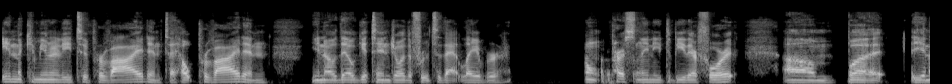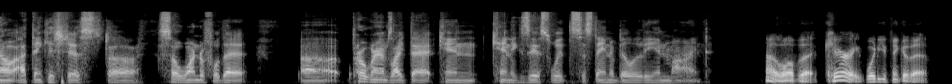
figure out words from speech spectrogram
in the community to provide and to help provide, and you know they'll get to enjoy the fruits of that labor. I don't personally need to be there for it, um, but you know I think it's just uh, so wonderful that uh, programs like that can can exist with sustainability in mind. I love that, Carrie. What do you think of that?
